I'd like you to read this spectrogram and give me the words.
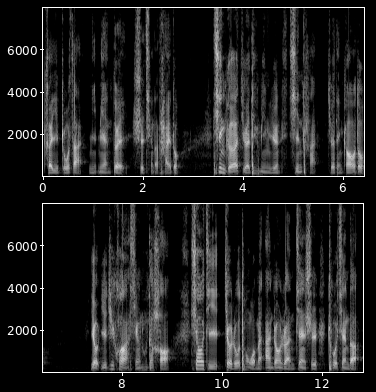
可以主宰你面对事情的态度。性格决定命运，心态决定高度。有一句话形容得好：消极就如同我们安装软件时出现的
